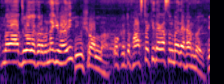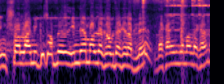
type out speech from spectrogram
আপনারা যোগাযোগ করবেন নাকি ভাই? ইনশাআল্লাহ। ওকে তো ফার্স্টে কি দেখাচ্ছেন ভাই? দেখান ভাই। ইনশাআল্লাহ আমি কিছু আপনি ইন্ডিয়ান মাল দেখাবো দেখেন আপনি। দেখান ইন্ডিয়া মাল দেখান।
